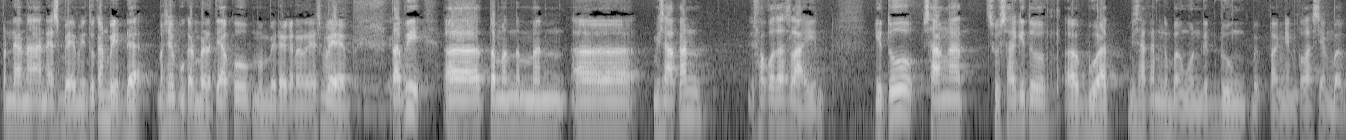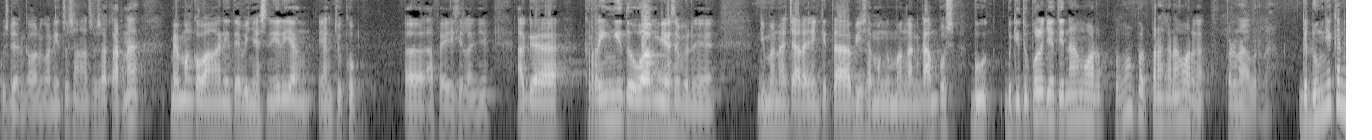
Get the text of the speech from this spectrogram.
pendanaan SBM itu kan beda maksudnya bukan berarti aku membedakan dengan SBM tapi eh, teman-teman eh, misalkan fakultas lain itu sangat susah gitu eh, buat misalkan ngebangun gedung pengen kelas yang bagus dan kawan-kawan itu sangat susah karena memang keuangan ITB-nya sendiri yang yang cukup eh, apa ya istilahnya agak kering gitu uangnya sebenarnya gimana caranya kita bisa mengembangkan kampus. Bu, begitu pula Jatinangor. Kamu per- pernah ke Nangor nggak? Pernah pernah. Gedungnya kan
